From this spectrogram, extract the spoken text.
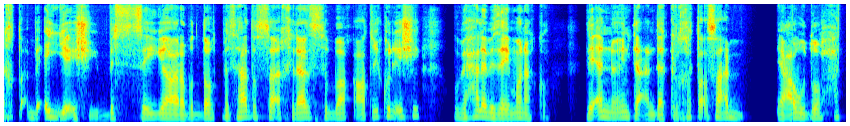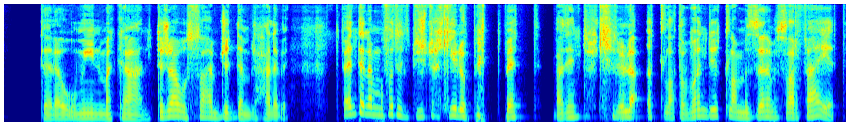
اخطأ بأي شيء بالسيارة بالضبط بس هذا السائق خلال السباق أعطيه كل شيء وبحلبة زي موناكو. لأنه أنت عندك الخطأ صعب يعوضه حتى لو مين مكان تجاوز صعب جدا بالحلبة فأنت لما فتت بتيجي تحكي له pit pit بعدين تحكي له لا اطلع. طب وين بده يطلع؟ ما الزلمة صار فايت.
